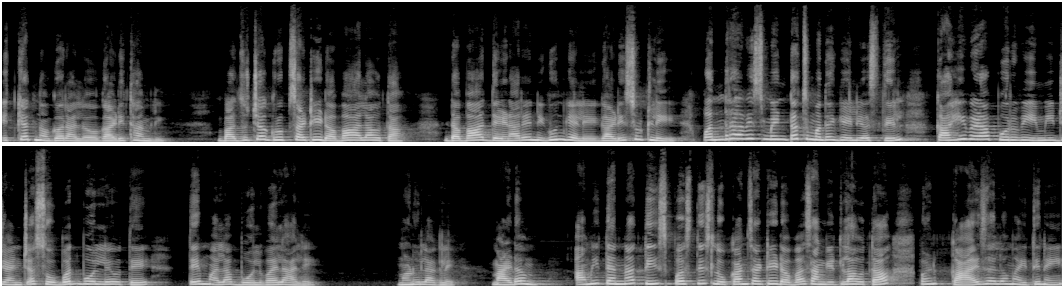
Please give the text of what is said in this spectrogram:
इतक्यात नगर आलं गाडी थांबली. बाजूच्या ग्रुपसाठी डबा आला होता. डबा देणारे निघून गेले गाडी सुटली. पंधरा वीस मिनटंच मध्ये गेली असतील. काही वेळापूर्वी मी ज्यांच्यासोबत बोलले होते ते मला बोलवायला आले. म्हणू लागले मॅडम आम्ही त्यांना तीस पस्तीस लोकांसाठी डबा सांगितला होता पण काय झालं माहिती नाही.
